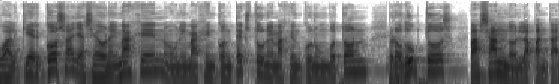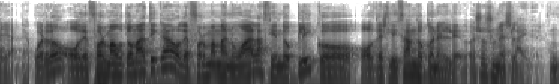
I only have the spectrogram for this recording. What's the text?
cualquier cosa, ya sea una imagen, una imagen con texto, una imagen con un botón, productos, pasando en la pantalla, ¿de acuerdo? O de forma automática o de forma manual haciendo clic o, deslizando con el dedo. Eso es un slider. Un,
